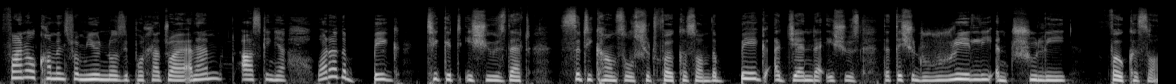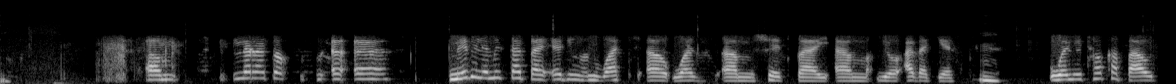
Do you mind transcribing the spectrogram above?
Final comments from you, Nosipho Hlatshwayo, and I'm asking here, what are the big ticket issues that city councils should focus on, the big agenda issues that they should really and truly focus on? Um, Lerato, uh, uh, maybe let me start by adding on what uh, was um, shared by um, your other guest. When you talk about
